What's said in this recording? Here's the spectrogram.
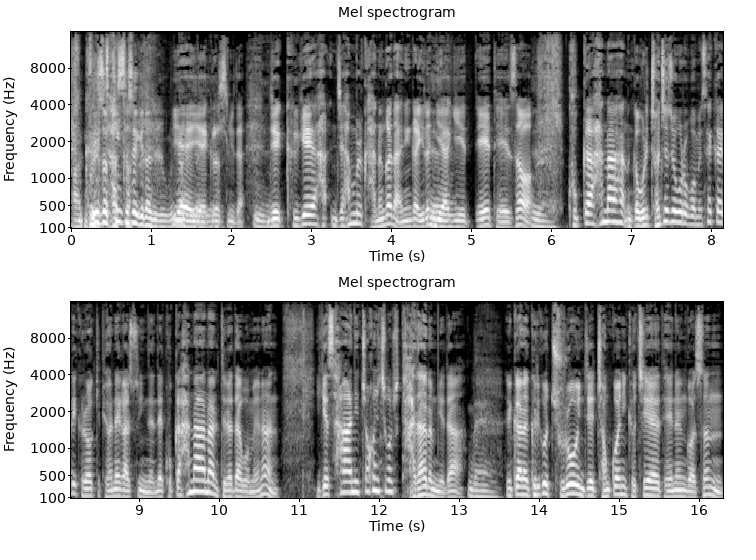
아, 그래서. 핑크색이라는 거군요. 예, 예, 그렇습니다. 예. 이제 그게 하- 이제 한물 가는 것 아닌가 이런 예. 이야기에 대해서 예. 국가 하나 그러니까 우리 전체적으로 보면 색깔이 그렇게 변해갈 수 있는데 국가 하나 하나를 들여다 보면은 이게 사안이 조금씩 조금씩 다 다릅니다. 네. 그러니까는 그리고 주로 이제 정권이 교체해야 되는 것은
